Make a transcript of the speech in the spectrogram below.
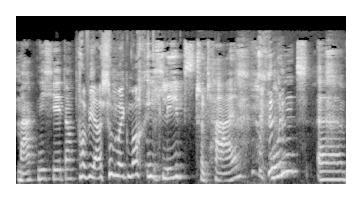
mag nicht jeder. Habe ich auch schon mal gemacht. Ich lieb's total. Und äh,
